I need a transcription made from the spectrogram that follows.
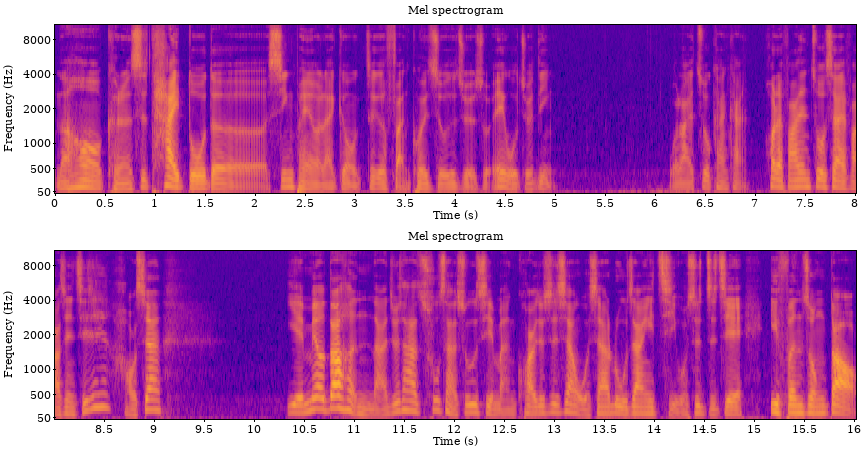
然后可能是太多的新朋友来跟我这个反馈之后，就觉得说，哎，我决定我来做看看，后来发现做下来发现，其实好像。也没有到很难，就是它的出产速度其实蛮快。就是像我现在录这样一集，我是直接一分钟到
